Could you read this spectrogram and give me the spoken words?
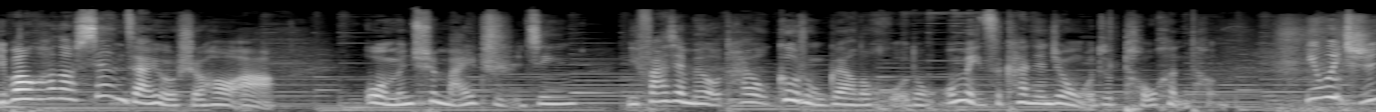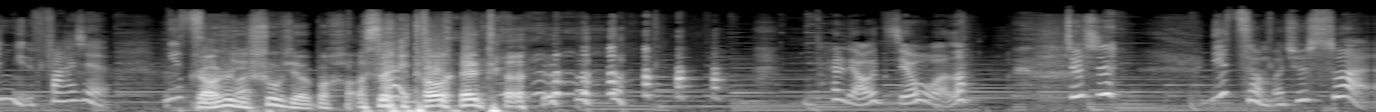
你包括到现在有时候啊，我们去买纸巾，你发现没有，它有各种各样的活动。我每次看见这种，我就头很疼，因为其实你发现你主要是你数学不好，所以头很疼。你太了解我了，就是你怎么去算，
